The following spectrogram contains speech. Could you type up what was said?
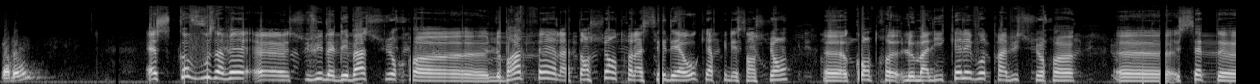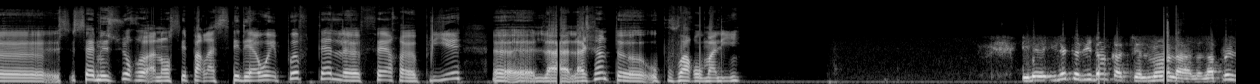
Pardon? Est-ce que vous avez euh, suivi le débat sur euh, le bras de fer, la tension entre la CDAO qui a pris des sanctions contre le Mali? Quel est votre avis sur euh, cette, euh, ces mesures annoncées par la CDAO et peuvent-elles faire euh, plier la, la, junte au pouvoir au Mali? Il est, évident qu'actuellement, la, prise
